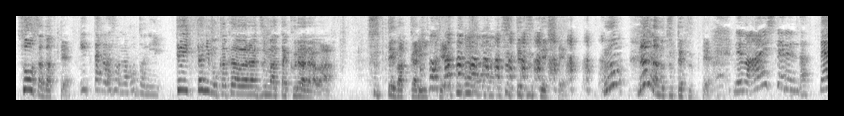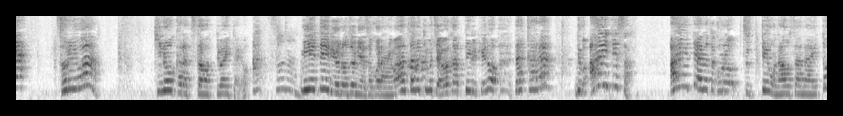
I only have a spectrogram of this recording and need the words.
操作だって。言ったからそんなことに。って言ったにもかかわらずまたクララは釣ってばっかり言って。釣って釣ってして。ん？何なの？釣って釣って。でも愛してるんだって。それは昨日から伝わってはいたよ。あそうなんだ。見えているよのぞみはそこら辺は。あんたの気持ちは分かっているけど。だからでもあえてさあえてあなたこの釣ってを直さないと。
